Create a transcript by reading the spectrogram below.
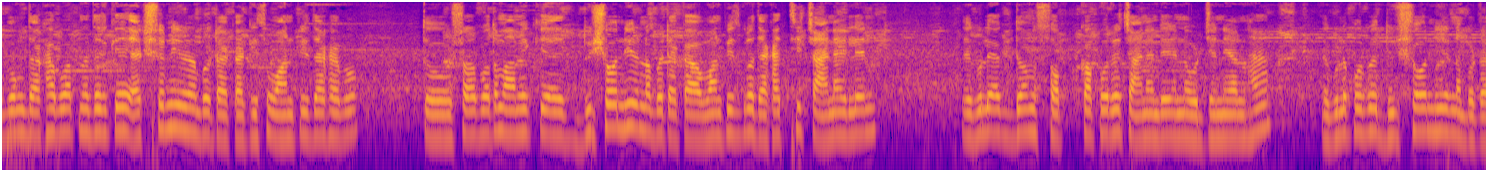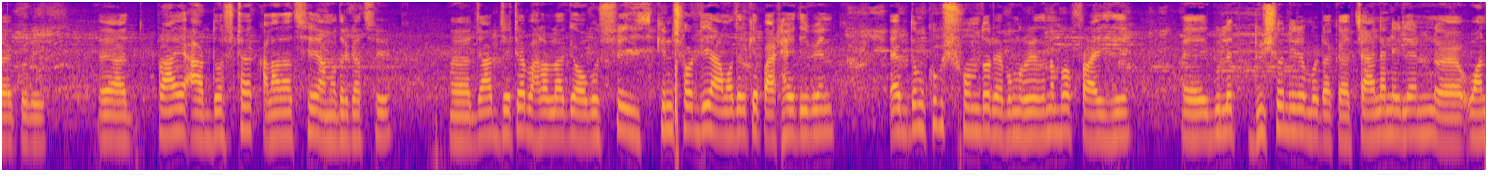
এবং দেখাবো আপনাদেরকে একশো নিরানব্বই টাকা কিছু ওয়ান পিস দেখাবো। তো সর্বপ্রথম আমি দুশো নিরানব্বই টাকা ওয়ান পিসগুলো দেখাচ্ছি, চায়না নিলেন। এগুলো একদম সফট কাপড়ের চায়না লিনেন অরিজিনাল হ্যাঁ? এগুলো পড়বে দুশো নিরানব্বই টাকা করে। প্রায় আট দশটা কালার আছে আমাদের কাছে। যার যেটা ভালো লাগে অবশ্যই স্ক্রিনশট দিয়ে আমাদেরকে পাঠিয়ে দিবেন। একদম খুব সুন্দর এবং রিজনেবল প্রাইসে এগুলো দুশো নিরানব্বই টাকা। চায়না নিলেন ওয়ান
